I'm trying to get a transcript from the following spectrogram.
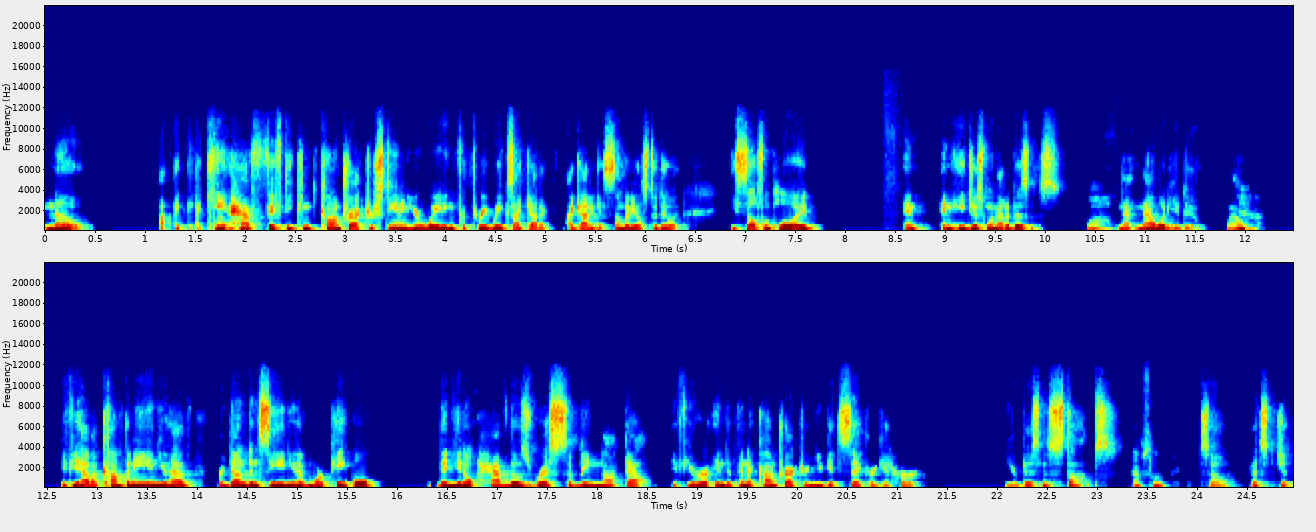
No, I, I can't have 50 con- contractors standing here waiting for three weeks. I gotta, I gotta get somebody else to do it. He's self-employed and, and he just went out of business. Wow. Now, now what do you do? Well, Yeah. if you have a company and you have redundancy and you have more people, then you don't have those risks of being knocked out. If you're an independent contractor and you get sick or get hurt, your business stops. Absolutely. So that's just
